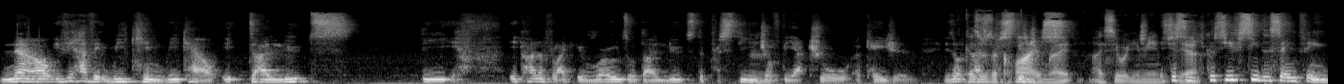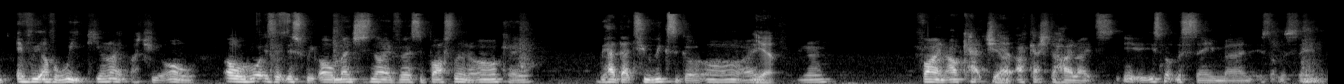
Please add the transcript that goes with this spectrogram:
Now, if you have it week in, week out, it dilutes the, it kind of like erodes or dilutes the prestige of the actual occasion. It's not Because there's a climb, right? I see what you mean. It's just yeah. because you see the same thing every other week. You're like, actually, oh, oh, what is it this week? Oh, Manchester United versus Barcelona. Oh, okay. We had that two weeks ago. Oh, all right. Yeah. You know, fine. I'll catch it. Yeah. I'll catch the highlights. It's not the same, man. It's not the same.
